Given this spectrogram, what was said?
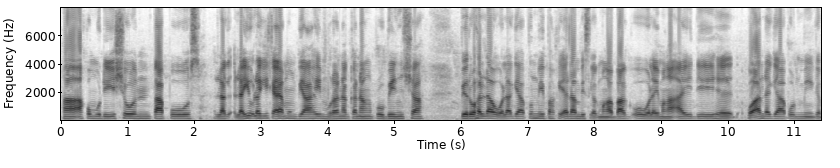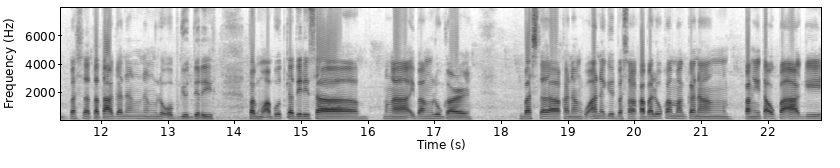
ah, accommodation tapos lag- layo lagi kay among biyahe mura nag kanang probinsya. Pero hala wala gyapon mi pakialam bisag mga bag-o mga ID kuan ra gyapon mi basta tatagan nang ng loob gyud diri. Pag moabot ka diri sa mga ibang lugar basta kanang kuan na gyud basta kabalo ka mag kanang pangita og paagi.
